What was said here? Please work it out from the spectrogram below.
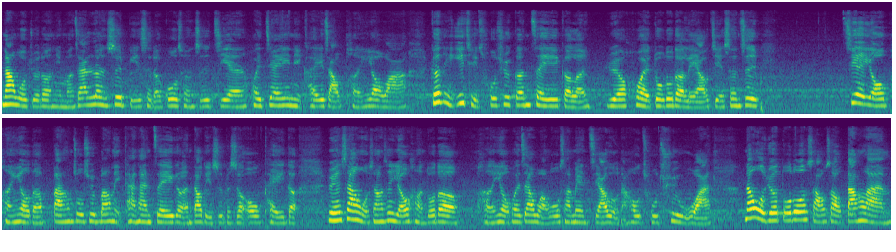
那我觉得你们在认识彼此的过程之间，会建议你可以找朋友啊，跟你一起出去跟这一个人约会，多多的了解，甚至。借由朋友的帮助去帮你看看这一个人到底是不是 OK 的，因为像我相信有很多的朋友会在网络上面交友，然后出去玩。那我觉得多多少少，当然，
